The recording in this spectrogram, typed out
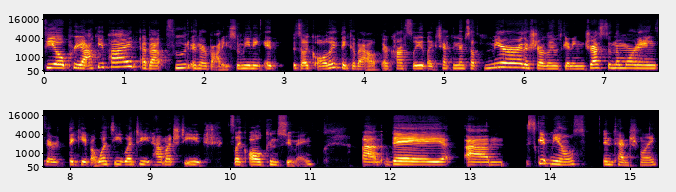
feel preoccupied about food in their body. So meaning it, it's like all they think about. They're constantly like checking themselves in the mirror. They're struggling with getting dressed in the mornings. They're thinking about what to eat, when to eat, how much to eat. It's like all consuming. Um, they um, skip meals intentionally.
